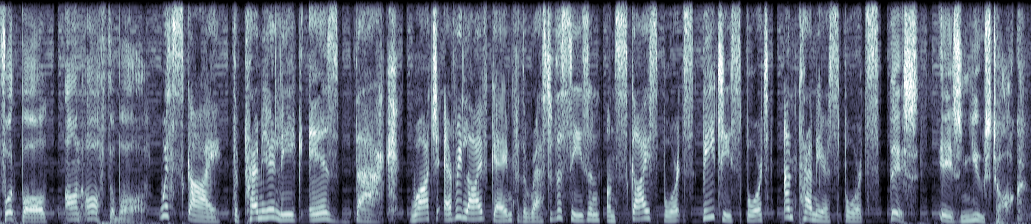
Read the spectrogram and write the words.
Football on off the ball. With Sky, the Premier League is back. Watch every live game for the rest of the season on Sky Sports, BT Sport, and Premier Sports. This is News Talk.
